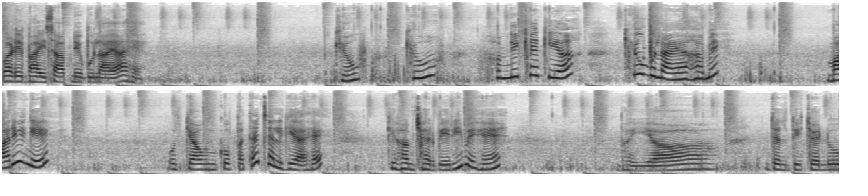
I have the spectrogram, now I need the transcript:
बड़े भाई साहब ने बुलाया है। क्यों? क्यों? हमने क्या किया? क्यों बुलाया हमें? मारेंगे? वो क्या उनको पता चल गया है कि हम झरबेरी में हैं? भैया जल्दी चलो।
